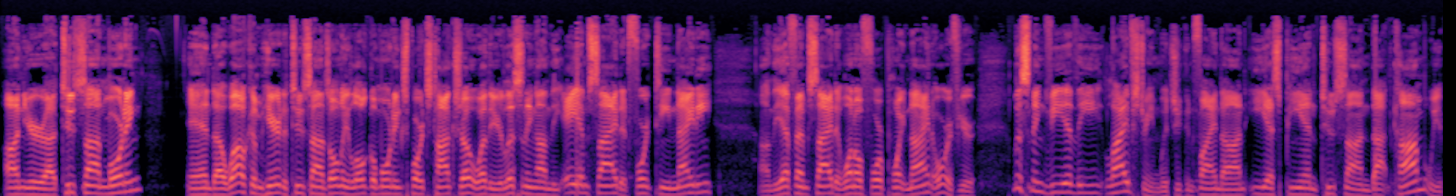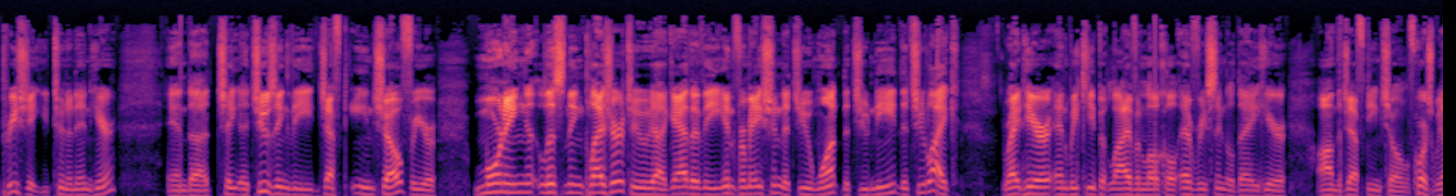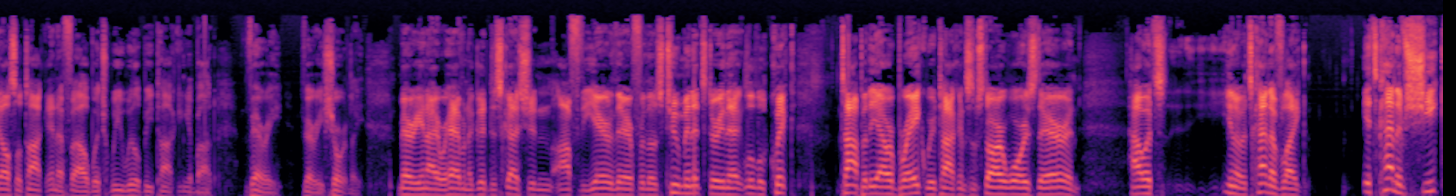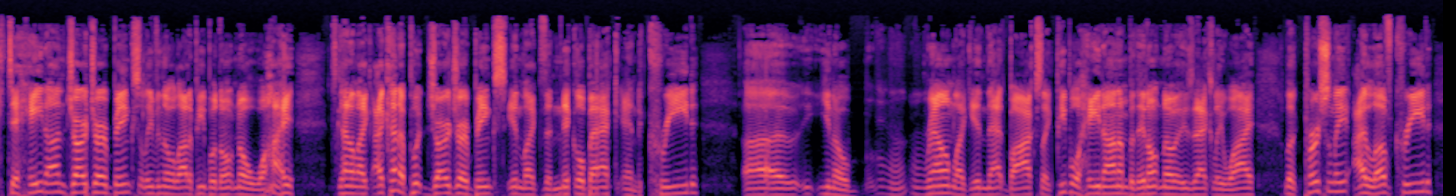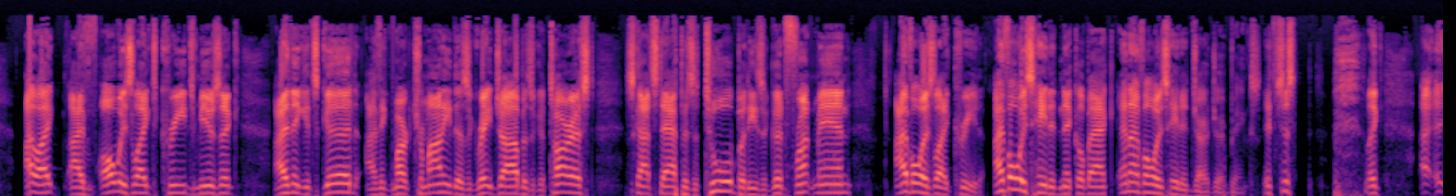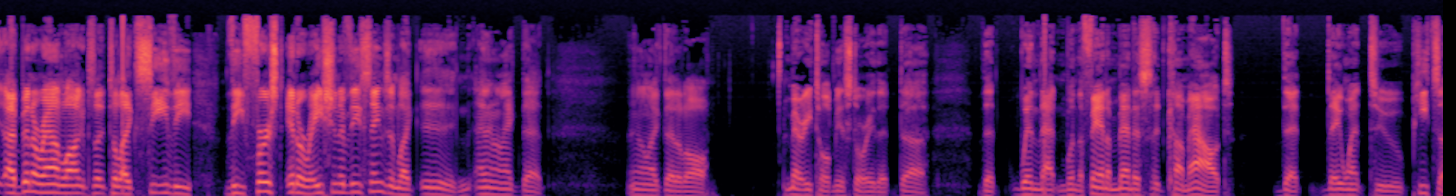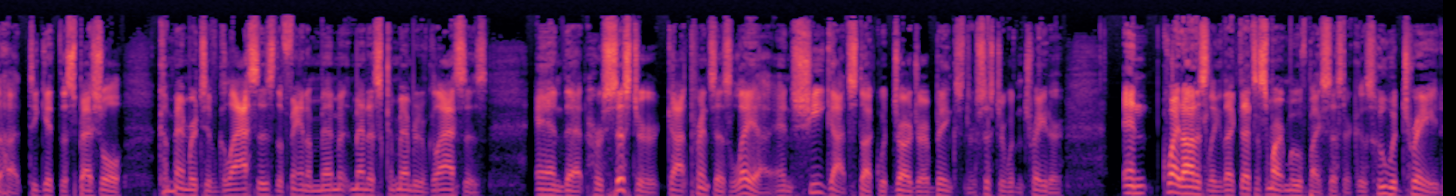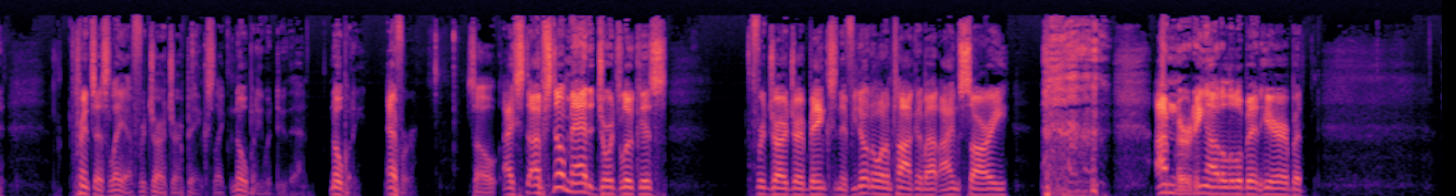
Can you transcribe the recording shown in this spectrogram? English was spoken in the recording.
on your uh, Tucson morning. And uh, welcome here to Tucson's only local morning sports talk show, whether you're listening on the AM side at 1490, on the FM side at 104.9, or if you're listening via the live stream, which you can find on espntucson.com. We appreciate you tuning in here and uh, ch- uh, choosing the Jeff Dean Show for your morning listening pleasure to uh, gather the information that you want, that you need, that you like right here, and we keep it live and local every single day here on the Jeff Dean Show. Of course, we also talk NFL, which we will be talking about very, very shortly. Mary and I were having a good discussion off the air there for those two minutes during that little quick top of the hour break. We were talking some Star Wars there and how it's, you know, it's kind of like it's kind of chic to hate on Jar Jar Binks, even though a lot of people don't know why. It's kind of like I kind of put Jar Jar Binks in like the Nickelback and Creed, uh, you know, realm, like in that box. Like people hate on them, but they don't know exactly why. Look, personally, I love Creed. I like. I've always liked Creed's music. I think it's good. I think Mark Tremonti does a great job as a guitarist. Scott Stapp is a tool, but he's a good front man. I've always liked Creed. I've always hated Nickelback, and I've always hated Jar Jar Binks. It's just like I, have been around long to, to, like see the the first iteration of these things. I'm like, I don't like that. I don't like that at all. Mary told me a story that uh, that when that when the Phantom Menace had come out, that they went to Pizza Hut to get the special commemorative glasses, the Phantom Menace commemorative glasses, and that her sister got Princess Leia, and she got stuck with Jar Jar Binks, and her sister wouldn't trade her. And quite honestly, like that's a smart move by sister, because who would trade Princess Leia for Jar Jar Binks. Like nobody would do that. Nobody ever. So I st- I'm still mad at George Lucas for Jar Jar Binks, and if you don't know what I'm talking about, I'm sorry. I'm nerding out a little bit here, but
